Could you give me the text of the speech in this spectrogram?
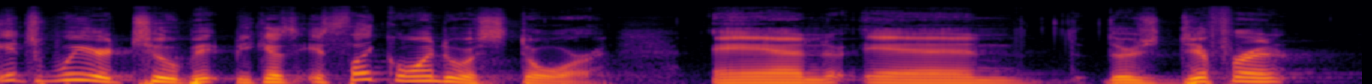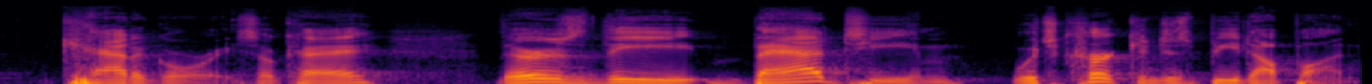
It's weird too because it's like going to a store and and there's different categories. Okay, there's the bad team which Kirk can just beat up on.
